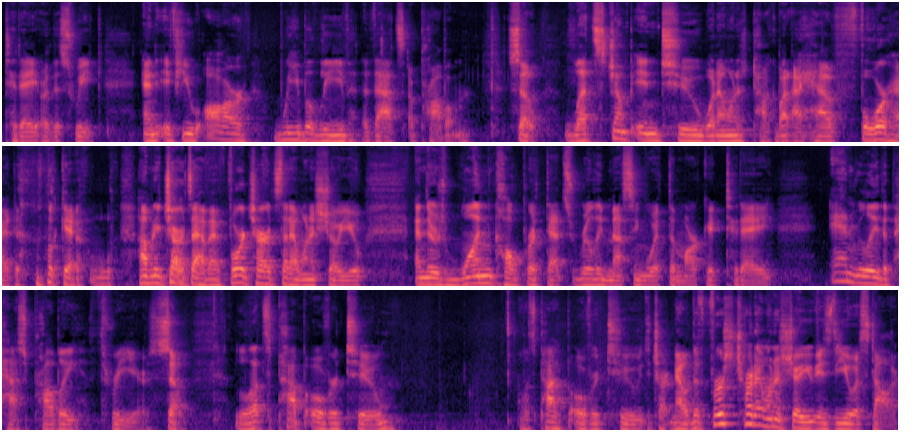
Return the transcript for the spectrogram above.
today or this week. And if you are, we believe that's a problem. So let's jump into what I want to talk about. I have four, I had to look at how many charts I have. I have four charts that I want to show you. And there's one culprit that's really messing with the market today and really the past probably three years. So let's pop over to, let's pop over to the chart. Now, the first chart I want to show you is the US dollar.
